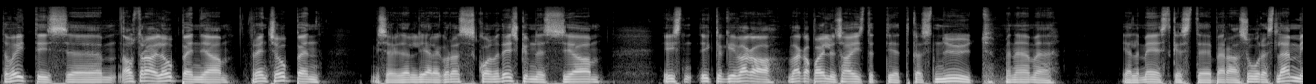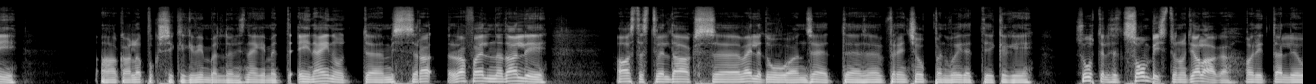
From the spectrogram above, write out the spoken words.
ta võitis eh, Austraalia Open ja French Open, mis oli tal järjekorras kolmeteistkümnes ja ikkagi väga-väga palju sahistati, et kas nüüd me näeme jälle meest, kes teeb ära suure slam'i aga lõpuks ikkagi Wimbledonis nägime, et ei näinud, mis Ra-, Rafael Nadali aastast veel tahaks äh, välja tuua, on see, et äh, see French Open võideti ikkagi suhteliselt zombistunud jalaga, olid tal ju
